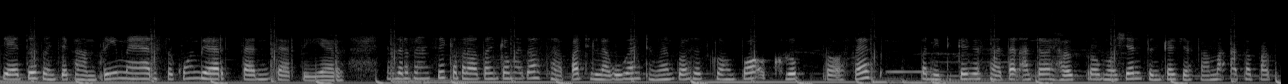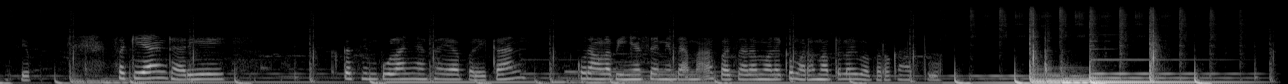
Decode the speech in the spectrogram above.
yaitu pencegahan primer, sekunder, dan tertier. Intervensi keperawatan komunitas dapat dilakukan dengan proses kelompok, grup, proses, pendidikan kesehatan atau health promotion, dan kerjasama atau partnership. Sekian dari kesimpulan yang saya berikan. Kurang lebihnya saya minta maaf. Wassalamualaikum warahmatullahi wabarakatuh.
